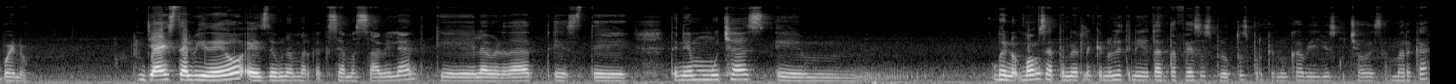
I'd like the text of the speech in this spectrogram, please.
bueno, ya está el video, es de una marca que se llama Saviland, que la verdad este, tenía muchas... Em, bueno, vamos a ponerle que no le he tenido tanta fe a esos productos porque nunca había yo escuchado de esa marca.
